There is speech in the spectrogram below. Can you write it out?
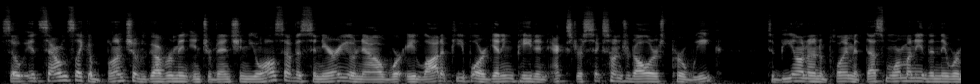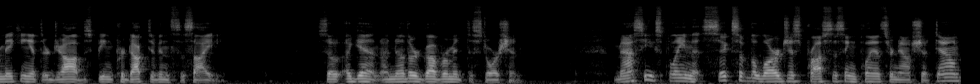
So it sounds like a bunch of government intervention. You also have a scenario now where a lot of people are getting paid an extra $600 per week to be on unemployment, that's more money than they were making at their jobs being productive in society. So, again, another government distortion. Massie explained that six of the largest processing plants are now shut down.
